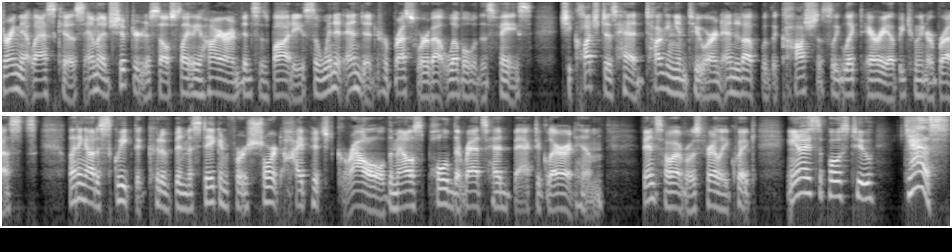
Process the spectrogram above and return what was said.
During that last kiss, Emma had shifted herself slightly higher on Vince's body, so when it ended, her breasts were about level with his face. She clutched his head, tugging him to her, and ended up with the cautiously licked area between her breasts. Letting out a squeak that could have been mistaken for a short, high pitched growl, the mouse pulled the rat's head back to glare at him. Vince, however, was fairly quick. Ain't I supposed to? Yes!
